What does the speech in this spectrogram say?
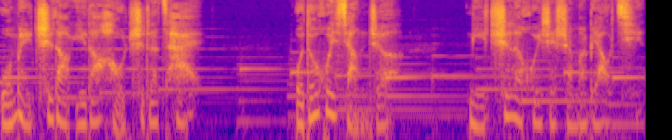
我每吃到一道好吃的菜，我都会想着，你吃了会是什么表情？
